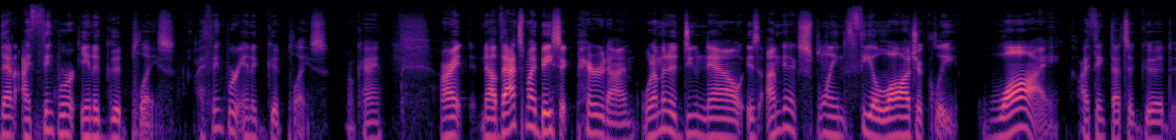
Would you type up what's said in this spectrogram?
then I think we're in a good place. I think we're in a good place. Okay. All right. Now that's my basic paradigm. What I'm going to do now is I'm going to explain theologically why I think that's a good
